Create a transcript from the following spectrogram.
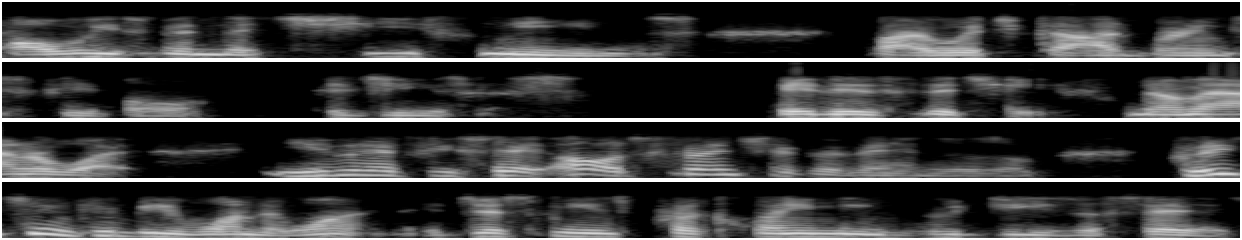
always been the chief means by which God brings people to Jesus. It is the chief, no matter what. Even if you say, oh, it's friendship evangelism, preaching can be one to one. It just means proclaiming who Jesus is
